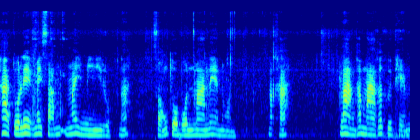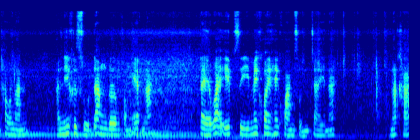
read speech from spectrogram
ถ้าตัวเลขไม่ซ้ำไม่มีหลุดนะสองตัวบนมาแน่นอนนะคะ ล่างถ้ามาก็คือแถมเท่านั้น อันนี้คือสูตรดั้งเดิมของแอดนะ แต่ว่า FC ไม่ค่อยให้ความสนใจนะ นะคะ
